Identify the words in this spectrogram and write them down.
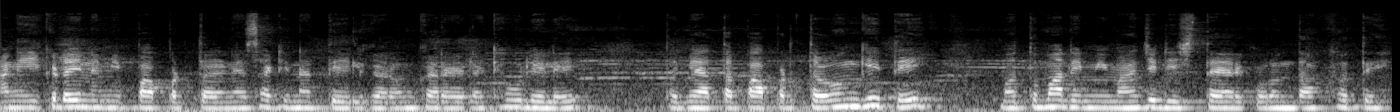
आणि इकडे ना मी पापड तळण्यासाठी ना तेल गरम करायला ठेवलेलं आहे. तर मी आता पापड तळून घेते. मग तुम्हाला मी माझी डिश तयार करून दाखवते.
